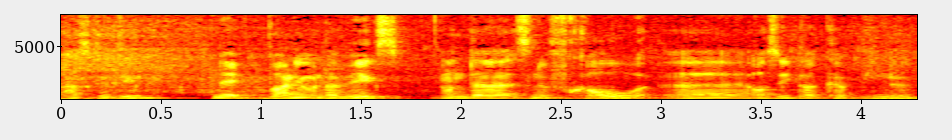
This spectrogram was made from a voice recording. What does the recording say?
hast du gesehen? Nee. Waren die unterwegs und da ist eine Frau äh, aus ihrer Kabine,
